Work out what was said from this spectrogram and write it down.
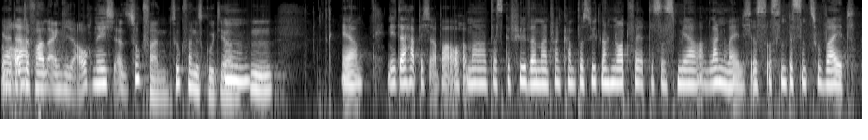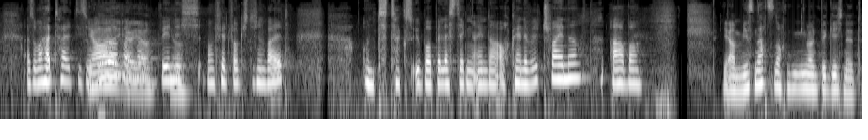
ja, Autofahren eigentlich auch nicht. Also Zugfahren. Zugfahren ist gut, ja. Mhm. Mhm. Ja, nee, da habe ich aber auch immer das Gefühl, wenn man von Campus Süd nach Nord fährt, dass es mehr langweilig ist. Das ist ein bisschen zu weit. Also man hat halt diese ja, Ruhe, weil ja, man wenig, ja. man fährt wirklich durch den Wald. Und tagsüber belästigen einen da auch keine Wildschweine, aber. Ja, mir ist nachts noch niemand begegnet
